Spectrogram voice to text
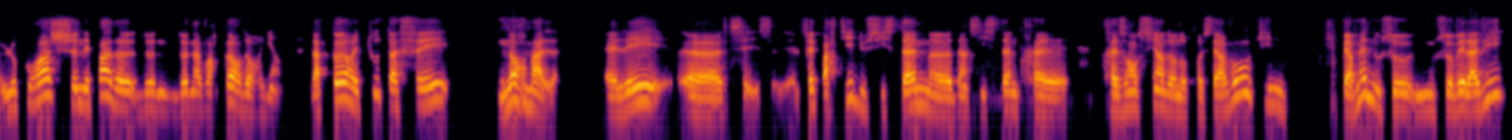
le courage, ce n'est pas de n'avoir peur de rien. La peur est tout à fait normale elle est, euh, elle fait partie du système, euh, d'un système très, très ancien dans notre cerveau qui, permet de nous, sauver la vie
